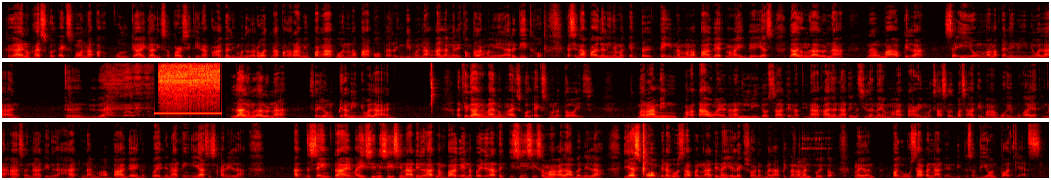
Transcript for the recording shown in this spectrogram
Kagaya ng high school ex mo, napaka-cool guy, galing sa varsity, napakagaling maglaro at napakaraming pangako na napako pero hindi mo nakakalang ganitong palang mangyayari dito. Kasi napakagaling niya mag-entertain ng mga bagay at mga ideyas, lalong-lalo na na umaapila sa iyong mga paniniwalaan. lalong-lalo na sa iyong pinaniniwalaan. At kagaya nga nung high school ex mo na to is, maraming mga tao ngayon na nanliligaw sa atin at inaakala natin na sila na yung mga tanging magsasalba sa ating mga buhay-buhay at inaasa natin lahat ng mga bagay na pwede nating iasa sa kanila. At the same time, ay sinisisi natin lahat ng bagay na pwede nating isisi sa mga kalaban nila. Yes po, ang pinag-uusapan natin ay eleksyon at malapit na naman po ito. Ngayon, pag-uusapan natin dito sa Beyond Podcast.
